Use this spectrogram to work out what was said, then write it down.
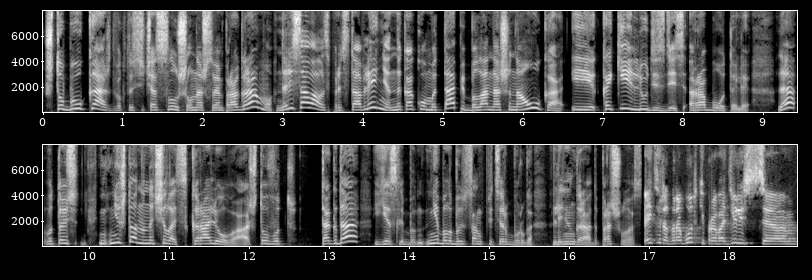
чтобы у каждого, кто сейчас слушал нашу с вами программу, нарисовалось представление, на каком этапе была наша наука и какие люди здесь работали. Да? Вот то есть не что она началась с Королева, а что вот Тогда, если бы не было бы Санкт-Петербурга, Ленинграда, прошу вас. Эти разработки проводились э,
